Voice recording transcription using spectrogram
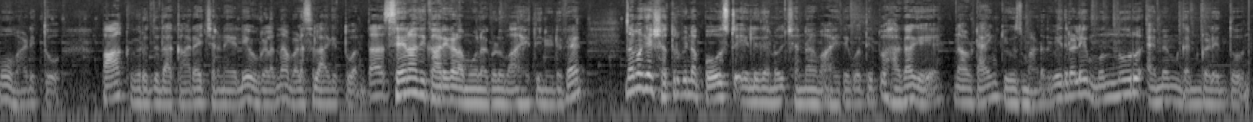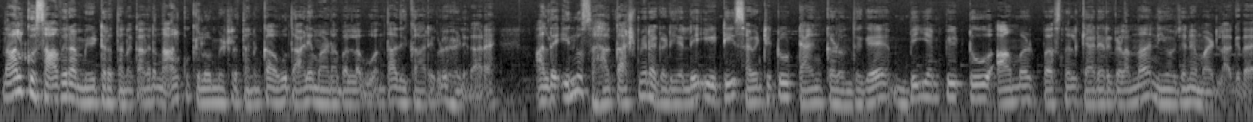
ಮೂವ್ ಮಾಡಿತ್ತು. ಪಾಕ್ ವಿರುದ್ಧದ ಕಾರ್ಯಾಚರಣೆಯಲ್ಲಿ ಇವುಗಳನ್ನು ಬಳಸಲಾಗಿತ್ತು ಅಂತ ಸೇನಾಧಿಕಾರಿಗಳ ಮೂಲಗಳು ಮಾಹಿತಿ ನೀಡಿವೆ. ನಮಗೆ ಶತ್ರುವಿನ ಪೋಸ್ಟ್ ಎಲ್ಲಿದೆ ಅನ್ನೋದು ಚೆನ್ನಾಗಿ ಮಾಹಿತಿ ಗೊತ್ತಿತ್ತು. ಹಾಗಾಗಿ ನಾವು ಟ್ಯಾಂಕ್ ಯೂಸ್ ಮಾಡಿದ್ವಿ. ಇದರಲ್ಲಿ ಮುನ್ನೂರು ಎಂ ಎಂ ಗನ್ಗಳಿದ್ದು, ನಾಲ್ಕು ಸಾವಿರ ಮೀಟರ್ ತನಕ, ಅಂದರೆ ನಾಲ್ಕು ಕಿಲೋಮೀಟರ್ ತನಕ ಅವು ದಾಳಿ ಮಾಡಬಲ್ಲವು ಅಂತ ಅಧಿಕಾರಿಗಳು ಹೇಳಿದ್ದಾರೆ. ಅಲ್ಲದೆ ಇನ್ನೂ ಸಹ ಕಾಶ್ಮೀರ ಗಡಿಯಲ್ಲಿ ಈ ಟಿ ಸೆವೆಂಟಿ ಟೂ ಟ್ಯಾಂಕ್ಗಳೊಂದಿಗೆ B M P two armoured personnel ಕ್ಯಾರಿಯರ್ಗಳನ್ನು ನಿಯೋಜನೆ ಮಾಡಲಾಗಿದೆ.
